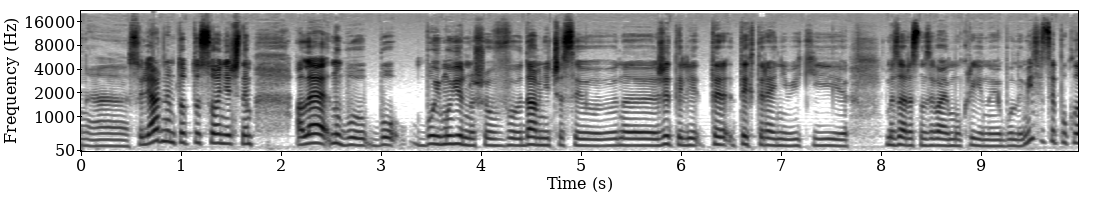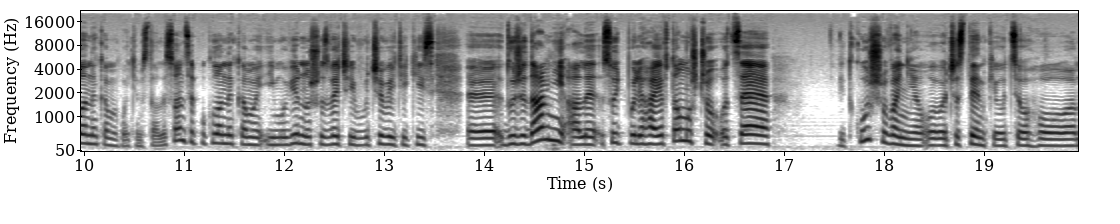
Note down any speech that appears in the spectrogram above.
Е, Солярним, тобто сонячним, але ну бо, бо, бо ймовірно, що в давні часи е, жителі тих теренів, які ми зараз називаємо Україною, були місяцепоклонниками, потім стали сонцепоклонниками. Ймовірно, що звичай, вочевидь, якісь е, дуже давні, але суть полягає в тому, що оце. Відкушування частинки оцього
